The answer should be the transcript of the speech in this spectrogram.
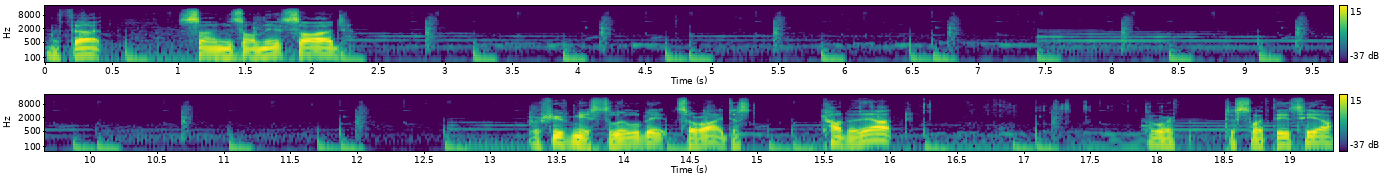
With that same as on this side if you've missed a little bit, it's all right, just cut it out. Or just like this here.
